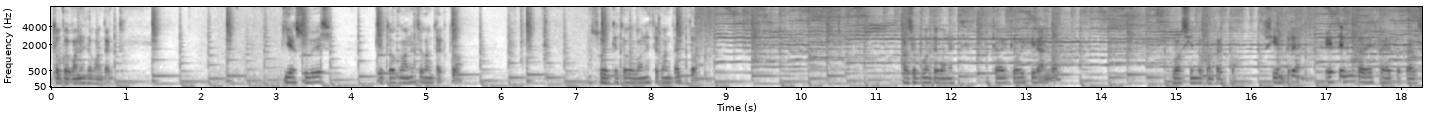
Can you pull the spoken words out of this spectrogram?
Toca con este contacto. Y a su vez que toca con este contacto. A su vez que toca con este contacto hace puente con este. Cada vez que voy girando voy haciendo contacto. Siempre este nunca deja de tocarse.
